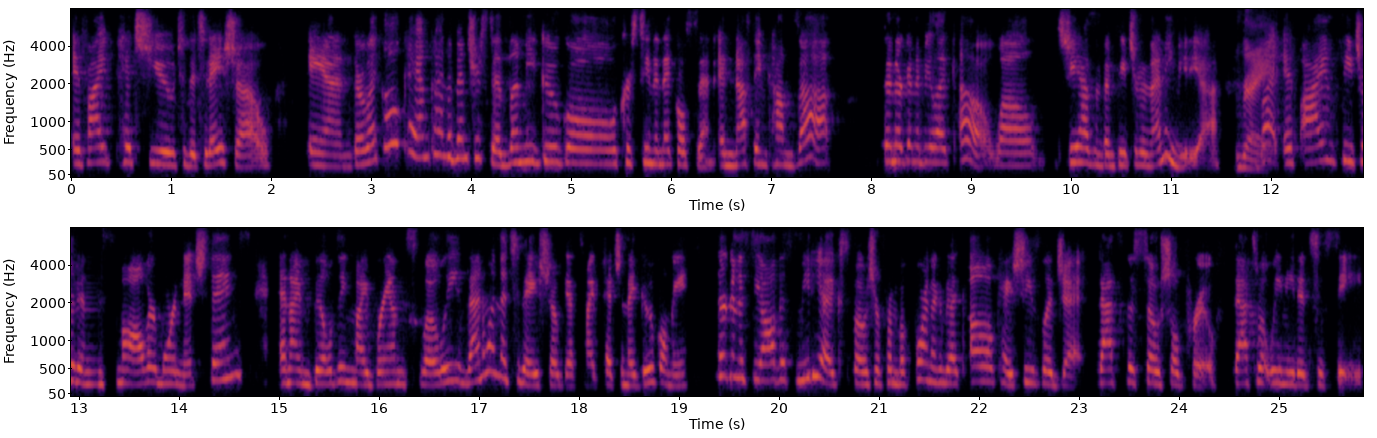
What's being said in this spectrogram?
if I pitch you to the Today Show and they're like, okay, I'm kind of interested. Let me Google Christina Nicholson and nothing comes up, then they're going to be like, oh, well, she hasn't been featured in any media. Right. But if I am featured in smaller, more niche things and I'm building my brand slowly, then when the Today Show gets my pitch and they Google me, they're going to see all this media exposure from before and they're going to be like, oh, okay, she's legit. That's the social proof. That's what we needed to see.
